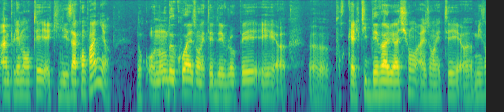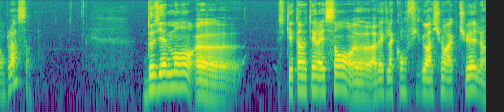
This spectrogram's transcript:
implémentées et qui les accompagnent. Donc au nom de quoi elles ont été développées et pour quel type d'évaluation elles ont été mises en place. Deuxièmement, ce qui est intéressant avec la configuration actuelle,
